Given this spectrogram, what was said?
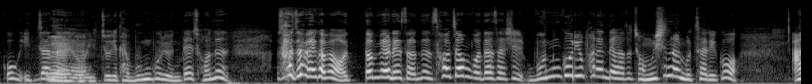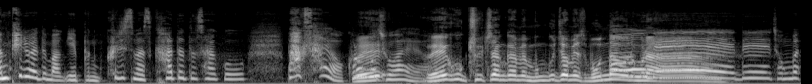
꼭 있잖아요. 네. 이쪽이 다 문구류인데 저는 서점에 가면 어떤 면에서는 서점보다 사실 문구류 파는 데 가서 정신을 못 차리고 안 필요해도 막 예쁜 크리스마스 카드도 사고 막 사요. 그런 외, 거 좋아해요. 외국 출장 가면 문구점에서 못 나오는구나. 어, 네, 네, 정말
